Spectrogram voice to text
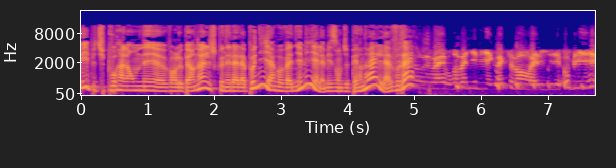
Oui, et puis tu pourras l'emmener euh, voir le Père Noël. Je connais la Laponie, à Rovaniemi, à la maison du Père Noël, la vraie. Oui, ouais, Rovaniemi, exactement. Ouais. Obligé,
